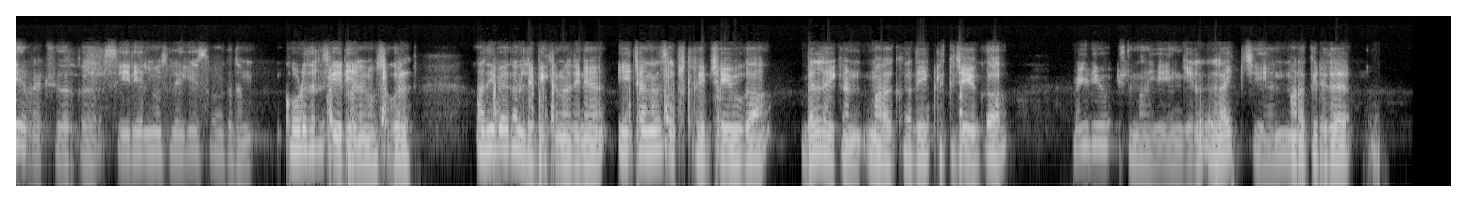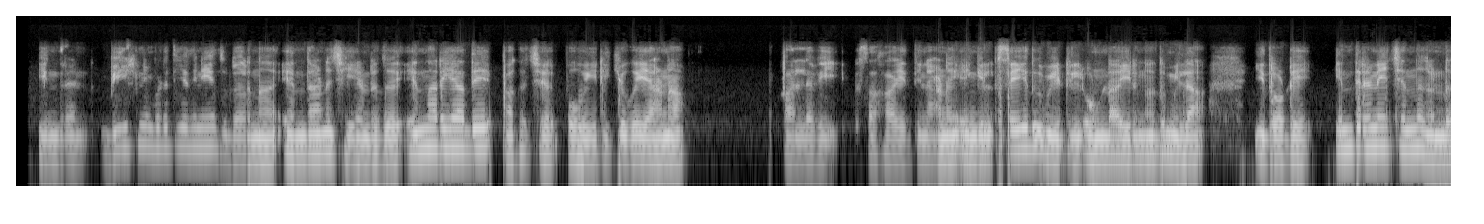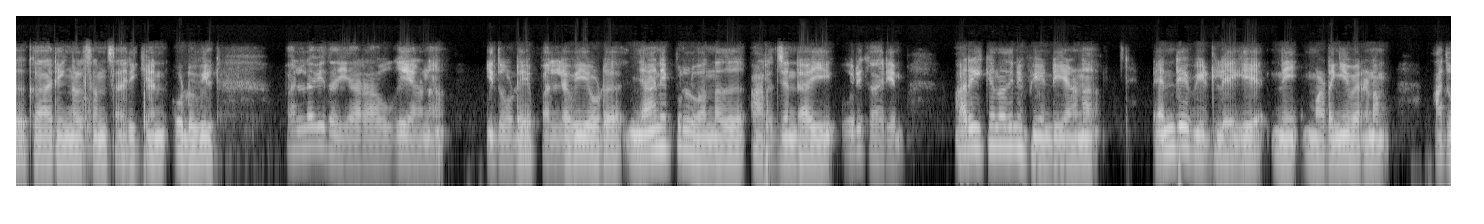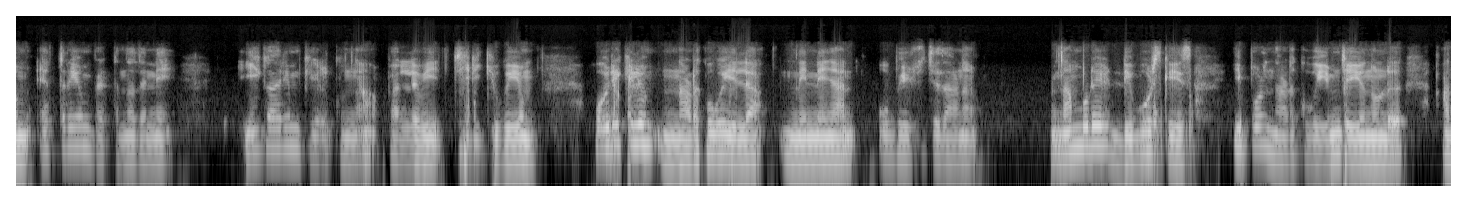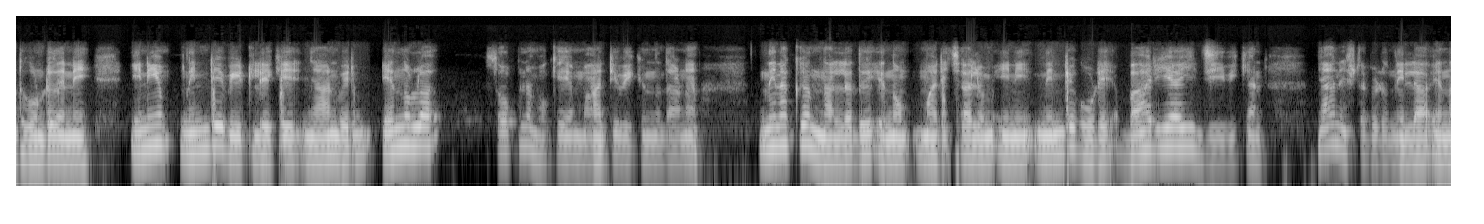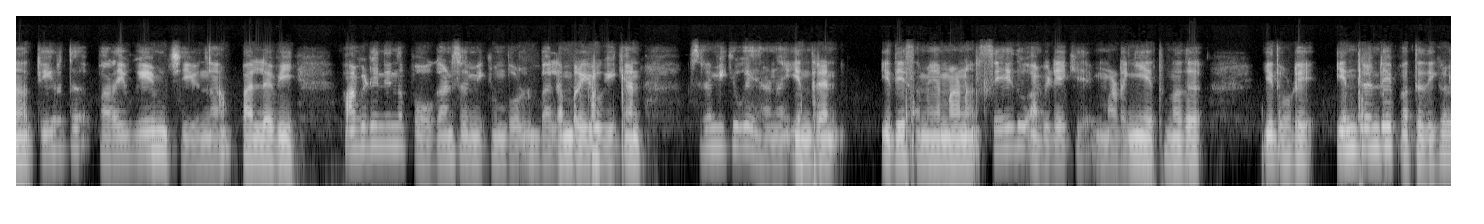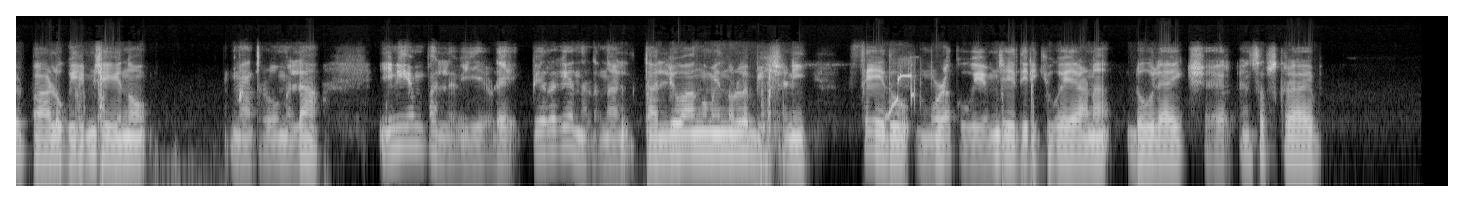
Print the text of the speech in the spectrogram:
പ്രിയ പ്രേക്ഷകർക്ക് സീരിയൽ ന്യൂസിലേക്ക് സ്വാഗതം. കൂടുതൽ സീരിയൽ ന്യൂസുകൾ അതിവേഗം ലഭിക്കുന്നതിന് ഈ ചാനൽ സബ്സ്ക്രൈബ് ചെയ്യുക ബെൽ ഐക്കൺ മറക്കാതെ ക്ലിക്ക് ചെയ്യുക. വീഡിയോ ഇഷ്ടമായി എങ്കിൽ ലൈക്ക് ചെയ്യാൻ മറക്കരുത്. ഇന്ദ്രൻ ഭീഷണിപ്പെടുത്തിയതിനെ തുടർന്ന് എന്താണ് ചെയ്യേണ്ടത് എന്നറിയാതെ പകച്ച് പോയിരിക്കുകയാണ്. പല്ലവി സഹായത്തിനാണ് എങ്കിൽ സേതു വീട്ടിൽ ഉണ്ടായിരുന്നതുമില്ല. ഇതോടെ ഇന്ദ്രനെ ചെന്ന് കണ്ട് കാര്യങ്ങൾ സംസാരിക്കാൻ ഒടുവിൽ പല്ലവി തയ്യാറാവുകയാണ്. ഇതോടെ പല്ലവിയോട് ഞാനിപ്പോൾ വന്നത് അർജന്റായി ഒരു കാര്യം അറിയിക്കുന്നതിന് വേണ്ടിയാണ്. എന്റെ വീട്ടിലേക്ക് നീ മടങ്ങി വരണം. അതും എത്രയും പെട്ടെന്ന് തന്നെ. ഈ കാര്യം കേൾക്കുന്ന പല്ലവി ചിരിക്കുകയും ഒരിക്കലും നടക്കുകയില്ല. നിന്നെ ഞാൻ ഉപേക്ഷിച്ചതാണ്. നമ്മുടെ ഡിവോഴ്സ് കേസ് ഇപ്പോൾ നടക്കുകയും ചെയ്യുന്നുണ്ട്. അതുകൊണ്ട് തന്നെ ഇനിയും നിന്റെ വീട്ടിലേക്ക് ഞാൻ വരും എന്നുള്ള സ്വപ്നമൊക്കെ മാറ്റിവെക്കുന്നതാണ്. നിനക്ക് നല്ലത് എന്നും മരിച്ചാലും ഇനി നിന്റെ കൂടെ ഭാര്യയായി ജീവിക്കാൻ ഞാൻ ഇഷ്ടപ്പെടുന്നില്ല എന്ന് തീർത്ത് പറയുകയും ചെയ്യുന്ന പല്ലവി അവിടെ നിന്ന് പോകാൻ ശ്രമിക്കുമ്പോൾ ബലം പ്രയോഗിക്കാൻ ശ്രമിക്കുകയാണ് ഇന്ദ്രൻ. ഇതേ സമയമാണ് സേതു അവിടേക്ക് മടങ്ങിയെത്തുന്നത്. ഇതോടെ ഇന്ദ്രന്റെ പദ്ധതികൾ പാളുകയും ചെയ്യുന്നു. മാത്രവുമല്ല ഇനിയും പല്ലവിയുടെ പിറകെ നടന്നാൽ തല്ലുവാങ്ങുമെന്നുള്ള ഭീഷണി സേതു മുഴക്കുകയും ചെയ്തിരിക്കുകയാണ്. Do like share and subscribe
